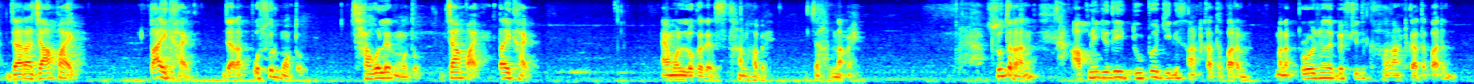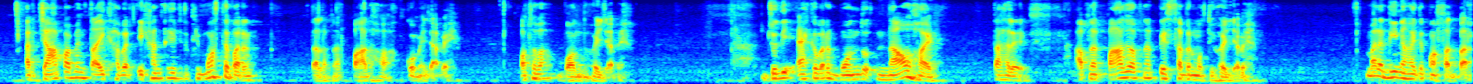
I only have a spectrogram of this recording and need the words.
যারা যা পায় তাই খায়, যারা পশুর মতো, ছাগলের মতো যা পায় তাই খায়। এমন লোকেদের স্থান হবে জাহান নামে সুতরাং আপনি যদি এই দুটো জিনিস আটকাতে পারেন মানে প্রয়োজনের বেশি যদি খা আটকাতে পারেন আর যা পাবেন তাই খাবেন এখান থেকে যদি আপনি বাঁচতে পারেন, তাহলে আপনার পা ধোয়া কমে যাবে অথবা বন্ধ হয়ে যাবে। যদি একেবারে বন্ধ নাও হয়, তাহলে আপনার পাদও আপনার পেশাবের মতো হয়ে যাবে। মানে দিনে হয়তো পাঁচ সাতবার।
